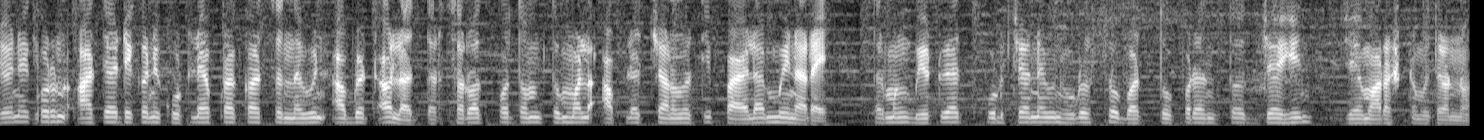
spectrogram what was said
जेणेकरून आता या ठिकाणी कुठल्याही प्रकारचं नवीन अपडेट आलं तर सर्वात प्रथम तुम्हाला आपल्या चॅनलवरती पाहायला मिळणार आहे. तर मग भेटूयात पुढच्या नवीन व्हिडिओसोबत. तोपर्यंत जय हिंद जय महाराष्ट्र मित्रांनो.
